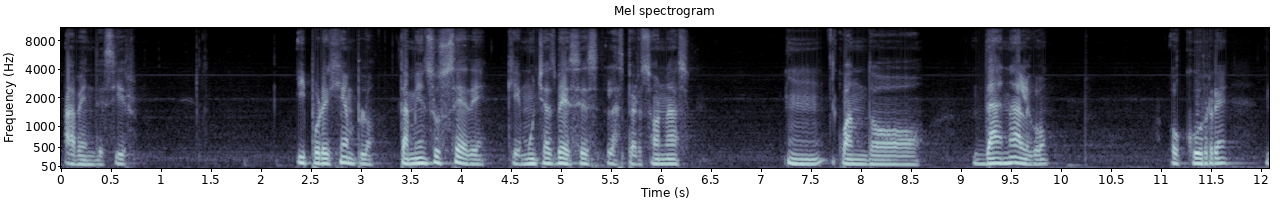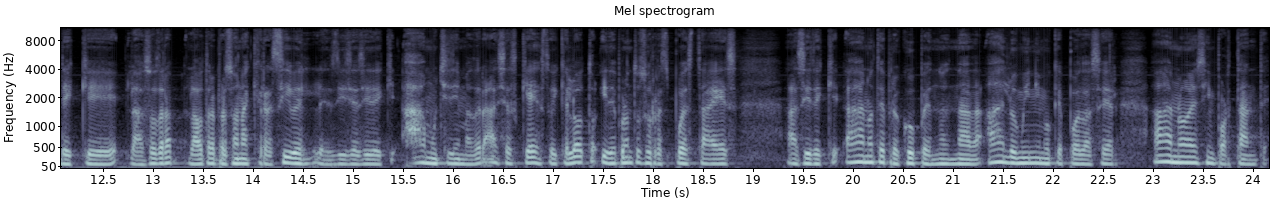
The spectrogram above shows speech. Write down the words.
a bendecir. Y por ejemplo, también sucede que muchas veces las personas mm, cuando dan algo, ocurre de que la otra, la otra persona que recibe les dice así de que, ah, muchísimas gracias, que esto y que el otro, y de pronto su respuesta es, Así de que, ah, no te preocupes, no es nada, ah, lo mínimo que puedo hacer, ah, no es importante.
